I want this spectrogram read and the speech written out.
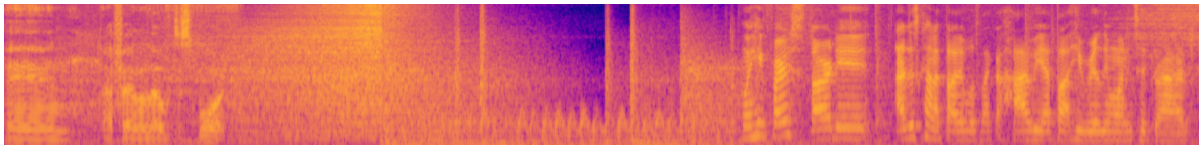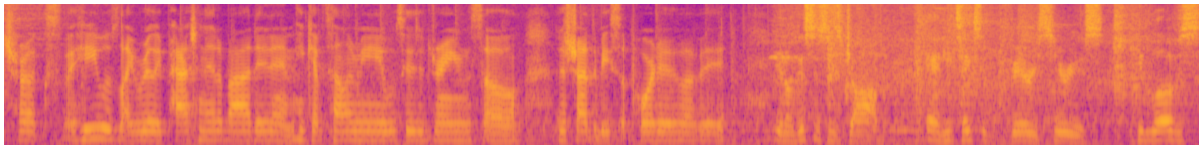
and I fell in love with the sport. When he first started, I just kind of thought it was like a hobby. I thought he really wanted to drive trucks. He was like really passionate about it and he kept telling me it was his dream, so I just tried to be supportive of it. You know, this is his job and he takes it very serious. He loves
